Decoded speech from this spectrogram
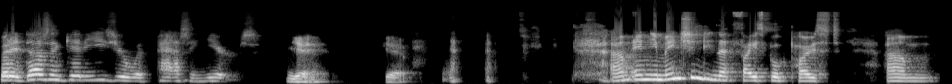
but it doesn't get easier with passing years. Yeah. Yeah. Um, and you mentioned in that Facebook post um,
